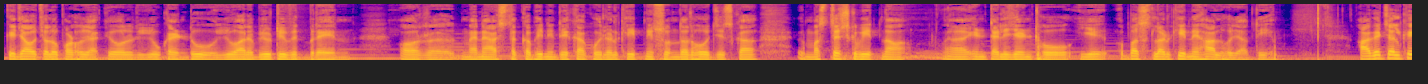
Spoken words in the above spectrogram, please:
कि, जाओ चलो पढ़ो जाके, और you can do you are a beauty with brain और मैंने आज तक कभी नहीं देखा कोई लड़की इतनी सुंदर हो जिसका मस्तिष्क भी इतना इंटेलिजेंट हो। ये बस लड़की निहाल हो जाती है। आगे चल के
